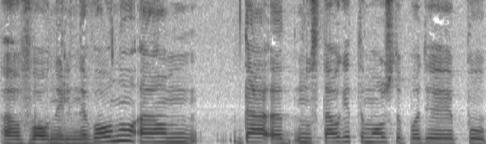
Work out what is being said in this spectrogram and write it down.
а, волно или неволно. Ам, да, а, носталгията може да бъде, по,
